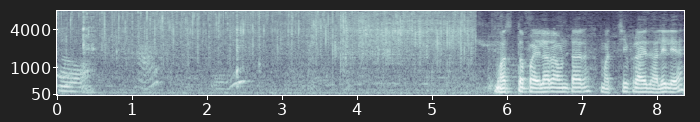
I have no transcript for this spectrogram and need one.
हो. मस्त पहिला राऊंड तर मच्छी फ्राय झालेली आहे.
